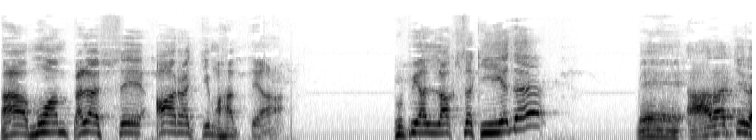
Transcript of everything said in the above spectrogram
ආ මුවන් පැලස්සේ ආරච්චි මහත්තයා. රුපියල් ලක්ෂ කීයද? මේ ආරච්චිල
